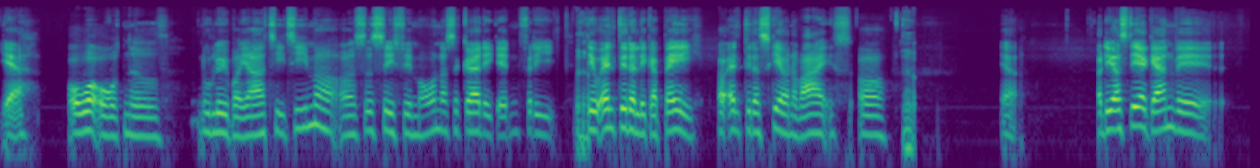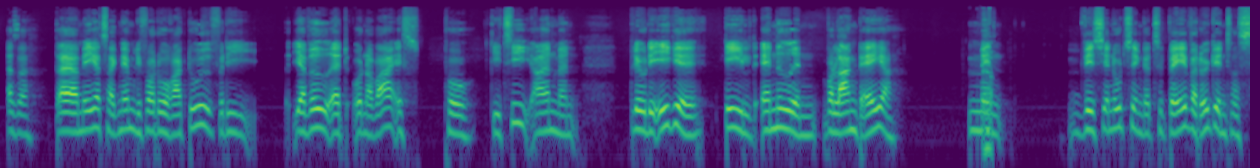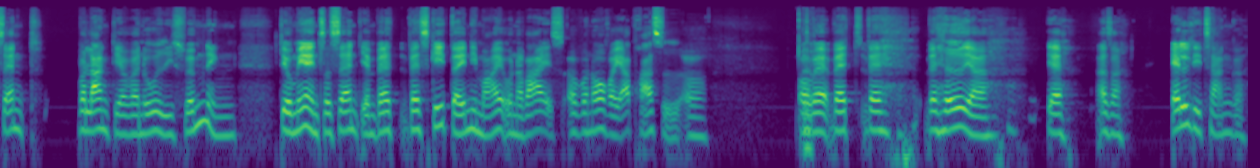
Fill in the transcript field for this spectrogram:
ja, overordnet nu løber jeg 10 timer, og så ses vi i morgen, og så gør det igen, fordi ja. det er jo alt det, der ligger bag, og alt det, der sker undervejs, og ja. ja. Og det er også det, jeg gerne vil, altså, der er jeg mega taknemmelig for, at du har ragt ud, fordi jeg ved, at undervejs på de 10 Ironman, blev det ikke delt andet end, hvor langt er jeg? Men ja. hvis jeg nu tænker tilbage, var det ikke interessant, hvor langt jeg var nået i svømningen. Det er jo mere interessant, jamen, hvad, hvad skete der inde i mig undervejs, og hvornår var jeg presset, og, og ja. hvad, hvad, hvad, hvad havde jeg? Ja, altså, alle de tanker.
